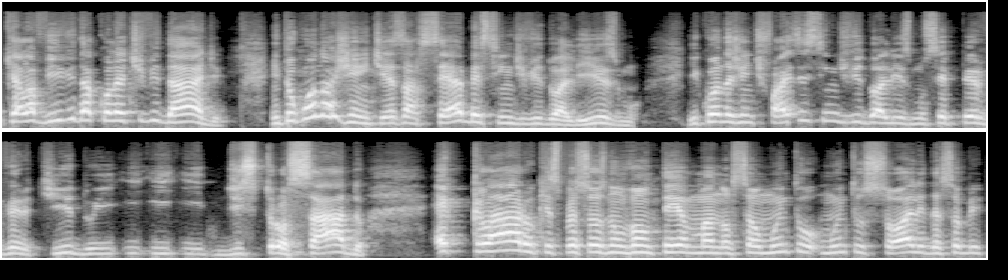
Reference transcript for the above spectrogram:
que ela vive da coletividade. Então, quando a gente exacerba esse individualismo e quando a gente faz esse individualismo ser pervertido e, e, e, destroçado, é claro que as pessoas não vão ter uma noção muito, muito sólida sobre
